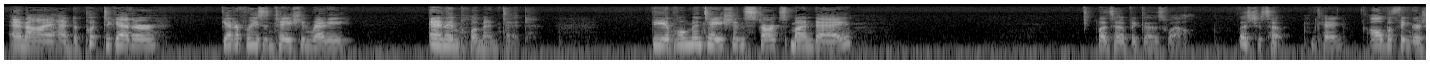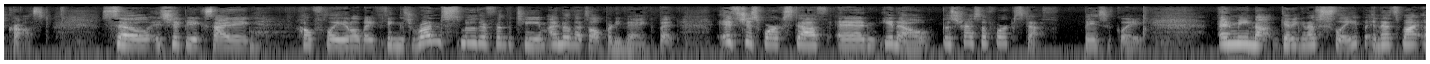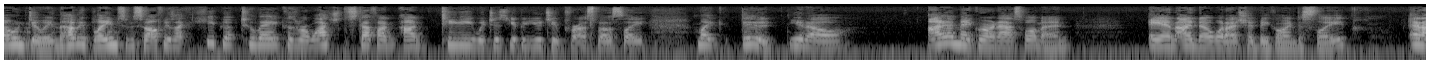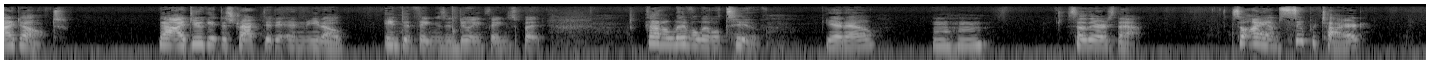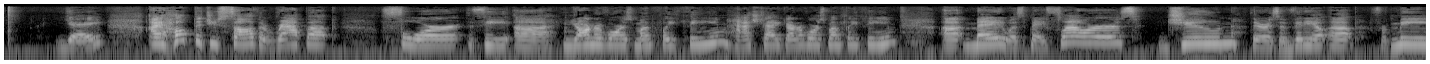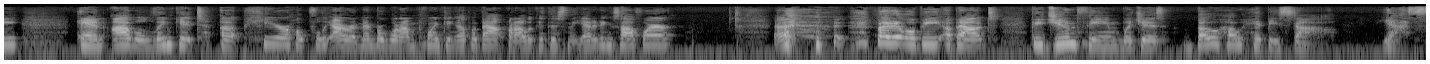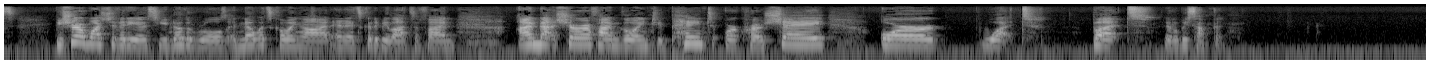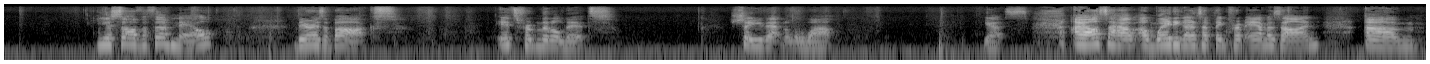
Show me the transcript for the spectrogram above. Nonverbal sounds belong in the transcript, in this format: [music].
and I had to put together, get a presentation ready, and implement it. The implementation starts Monday. Let's hope it goes well. Let's just hope okay? All the fingers crossed. So it should be exciting. Hopefully it'll make things run smoother for the team. I know that's all pretty vague, but it's just work stuff and, you know, the stress of work stuff, basically. And me not getting enough sleep, and that's my own doing. The hubby blames himself. He's like, I keep you up too late because we're watching stuff on, on TV, which is YouTube for us mostly. I'm like, dude, you know, I am a grown-ass woman, and I know when I should be going to sleep and I don't. Now I do get distracted and you know into things and doing things, but gotta live a little too, you know. Mm-hmm. So there's that. So I am super tired. Yay! I hope that you saw the wrap up for the uh, Yarnivores monthly theme, hashtag Yarnivores monthly theme. Uh, May was May flowers. June, there is a video up for me and I will link it up here. Hopefully I remember what I'm pointing up about when I look at this in the editing software. [laughs] But it will be about the June theme, which is boho hippie style. Yes. Be sure and watch the video so you know the rules and know what's going on, and it's going to be lots of fun. I'm not sure if I'm going to paint or crochet or what, but it'll be something. You saw the thumbnail. There is a box. It's from Little Knits. Show you that in a little while. Yes. I also have, I'm waiting on something from Amazon. Um,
